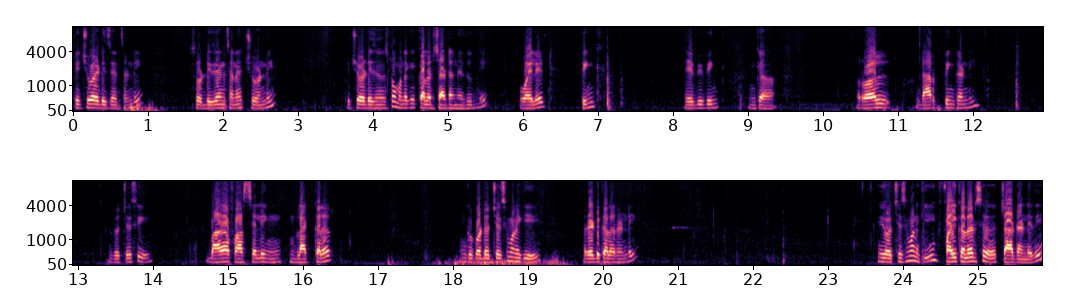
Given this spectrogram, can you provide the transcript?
పిచ్చువై డిజైన్స్ అండి. సో డిజైన్స్ అనేది చూడండి. పిచ్చువై డిజైన్స్లో మనకి కలర్ చార్ట్ అనేది ఉంది. వైలెట్ పింక్ బేబీ పింక్ ఇంకా రాయల్ డార్క్ పింక్ అండి. ఇది వచ్చేసి బాగా ఫాస్ట్ సెల్లింగ్ బ్లాక్ కలర్. ఇంకొకటి వచ్చేసి మనకి రెడ్ కలర్ అండి. ఇది వచ్చేసి మనకి ఫైవ్ కలర్స్ చాట్ అండి ఇది.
